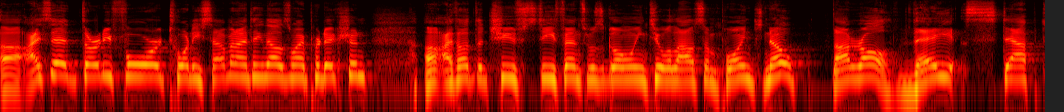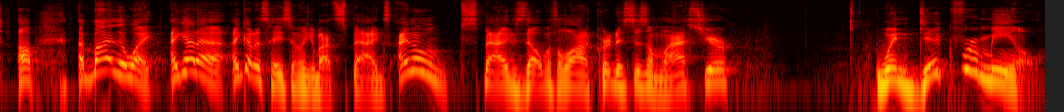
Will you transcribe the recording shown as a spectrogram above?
Uh, I said 34 27. I think that was my prediction. Uh, I thought the Chiefs defense was going to allow some points. No, not at all. They stepped up. And by the way, I gotta I gotta say something about Spags. I know Spags dealt with a lot of criticism last year. When Dick Vermeil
